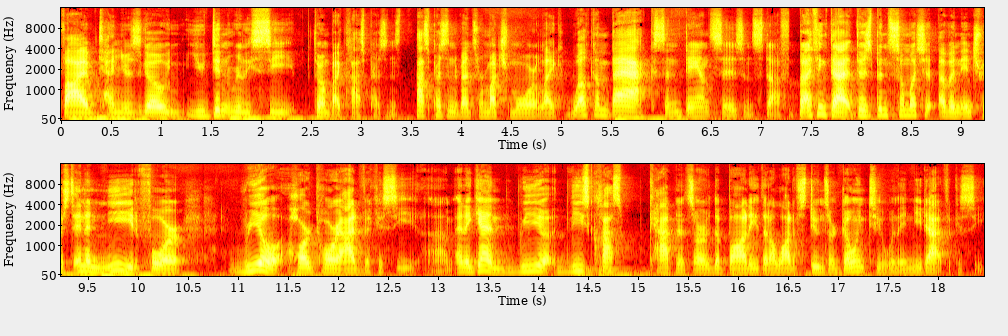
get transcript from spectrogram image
five, ten years ago, you didn't really see thrown by class presidents. Class president events were much more like welcome backs and dances and stuff. But I think that there's been so much of an interest and a need for real hardcore advocacy. Um, and again, we these class cabinets are the body that a lot of students are going to when they need advocacy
